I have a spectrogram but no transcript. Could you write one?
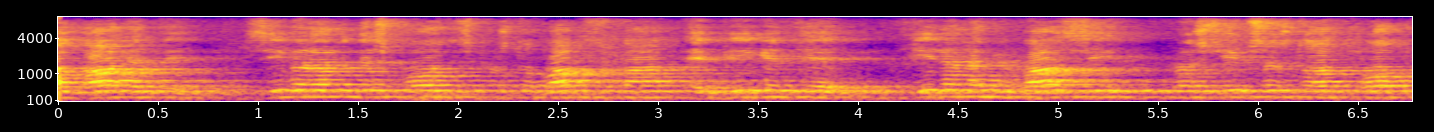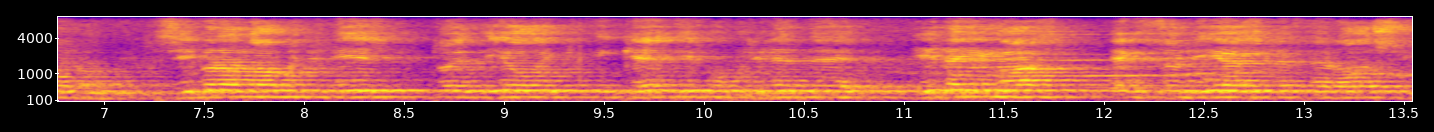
αγάλεται. Σήμερα ο Δεσπότης προς το βάπτισμα επήγεται είναι να επιβάσει προς ύψος το ανθρώπινο. Σήμερα ο Κληνής το εδίο οικέτη που κλείνεται είναι ημάς εκ της ελευθερώσει.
